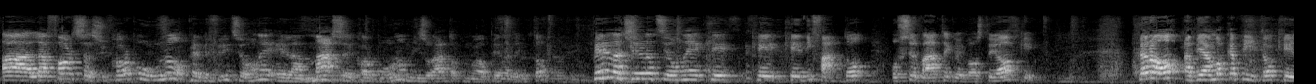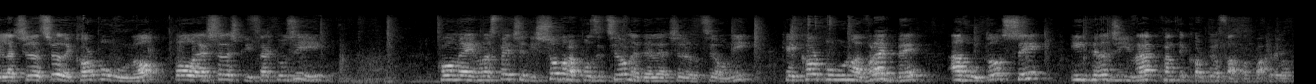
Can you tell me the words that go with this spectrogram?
Uh, la forza sul corpo 1, per definizione, è la massa del corpo 1, misurato come ho appena detto, per l'accelerazione che, che, che di fatto osservate con i vostri occhi. Però abbiamo capito che l'accelerazione del corpo 1 può essere scritta così, come una specie di sovrapposizione delle accelerazioni che il corpo 1 avrebbe avuto se interagiva, quanti corpi ho fatto? 4.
